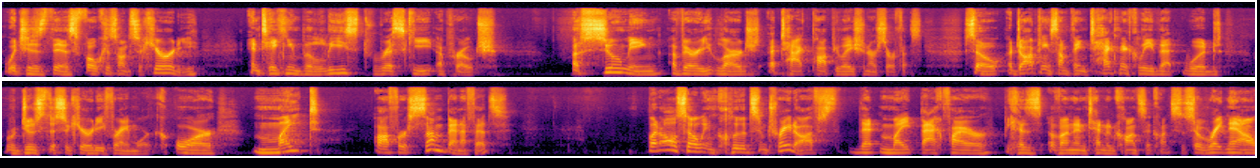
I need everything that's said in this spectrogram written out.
which is this focus on security and taking the least risky approach, assuming a very large attack population or surface. So, adopting something technically that would reduce the security framework or might offer some benefits but also include some trade offs that might backfire because of unintended consequences. So, right now,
